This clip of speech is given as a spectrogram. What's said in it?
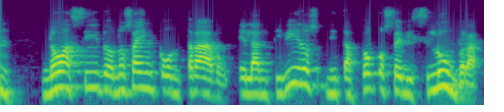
no ha sido, no se ha encontrado el antivirus ni tampoco se vislumbra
